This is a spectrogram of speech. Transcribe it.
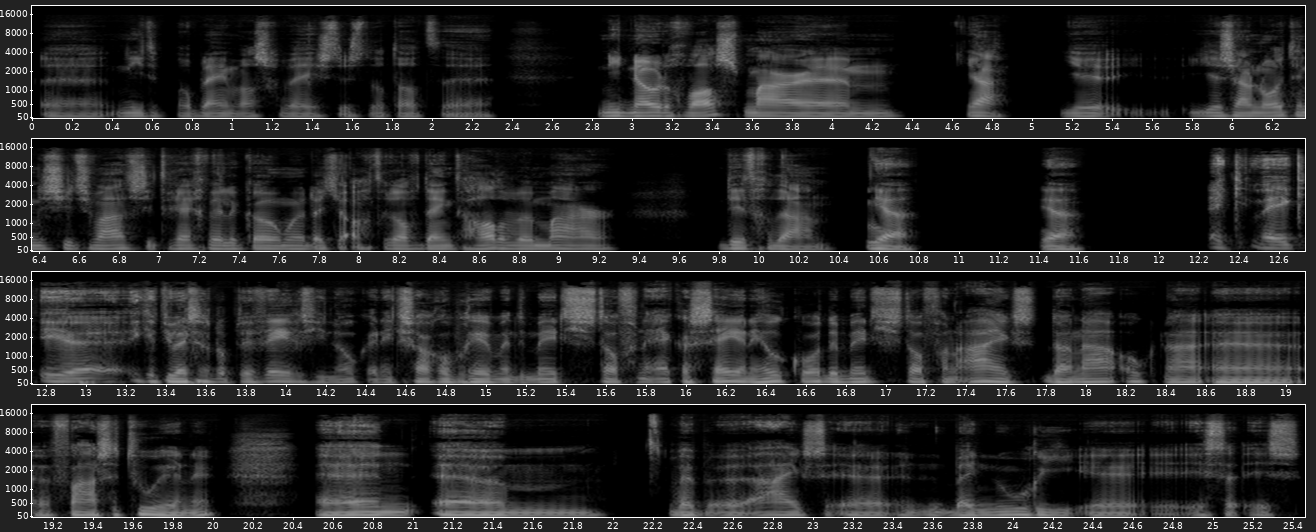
eh, niet het probleem was geweest. Dus dat dat eh, niet nodig was. Maar ehm, ja, je, je zou nooit in de situatie terecht willen komen dat je achteraf denkt, hadden we maar dit gedaan. Ja, Ik, ik, eh, ik heb die wedstrijd op tv gezien ook. En ik zag op een gegeven moment de medische staf van de RKC en heel kort de medische staf van Ajax. Daarna ook naar eh, fase toe rennen. En ehm, we hebben eh, Ajax eh, bij Nouri eh, is, er- is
